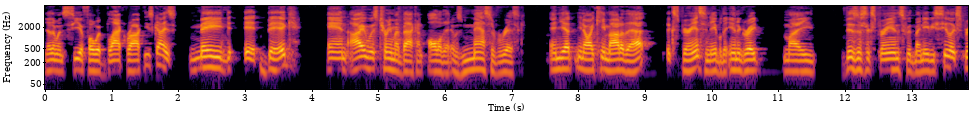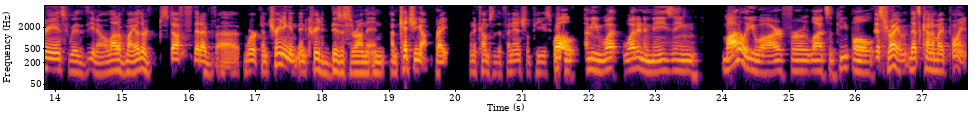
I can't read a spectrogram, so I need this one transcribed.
The other one's CFO at BlackRock. These guys made it big, and I was turning my back on all of that. It was massive risk. And yet, you know, I came out of that experience and able to integrate my business experience with my Navy SEAL experience, with you know a lot of my other stuff that I've uh, worked on training and, and, created business around that, and I'm catching up right when it comes to the financial piece. Well, I mean, what what an amazing model you are for lots of people. That's right. That's kind of my point.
